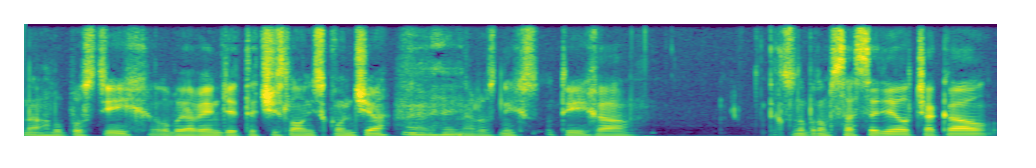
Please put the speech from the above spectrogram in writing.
na hlúposti ich, lebo ja viem, kde tie čísla oni skončia hej, hej. na rôznych tých a tak som potom sa sedel, čakal.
